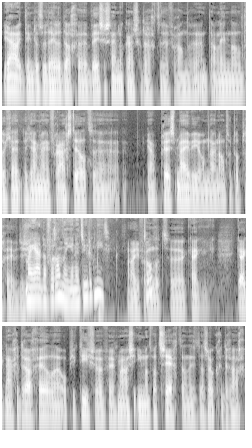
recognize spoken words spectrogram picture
Ja, ik denk dat we de hele dag uh, bezig zijn elkaars gedrag te veranderen. En alleen al dat jij, dat jij mij een vraag stelt... Uh, ja, prest mij weer om daar een antwoord op te geven. Dus maar ja, dan verander je natuurlijk niet. Nou, je verandert... Uh, kijk, kijk naar gedrag heel objectief. zeg maar, als je iemand wat zegt, dan is dat ook gedrag.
